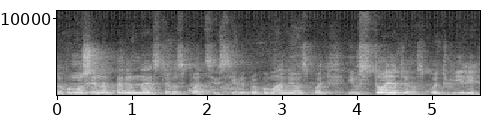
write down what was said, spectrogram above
Допоможи нам перенести, Господь, ці всі випробування, Господь, і встояти, Господь, в вірі,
